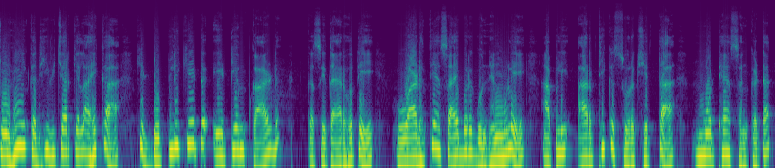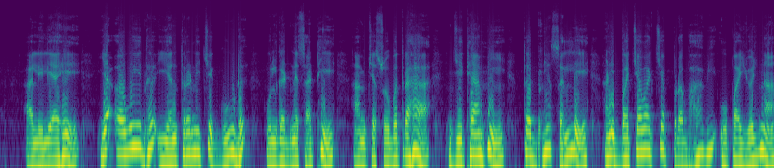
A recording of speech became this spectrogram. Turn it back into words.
तुम्ही कधी विचार केला आहे का की duplicate A T M card कसे तयार होते? वाढत्या सायबर गुन्ह्यांमुळे आपली आर्थिक सुरक्षितता मोठ्या संकटात आलेली आहे. या अवैध यंत्रणेचे गूढ उलगडण्यासाठी आमच्यासोबत रहा जिथे आम्ही तज्ज्ञ सल्ले आणि बचावाच्या प्रभावी उपाययोजना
